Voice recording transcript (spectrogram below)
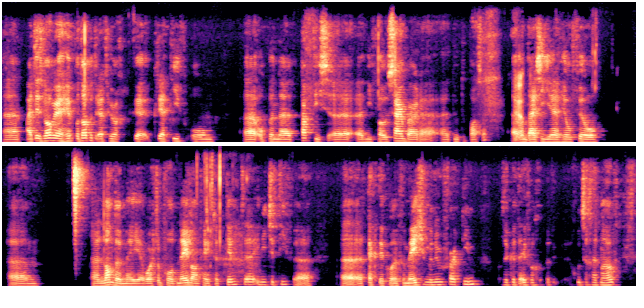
maar het is wel weer wat dat betreft heel erg creatief om op een tactisch niveau cyber toe te passen. Want daar zie je heel veel um, uh, landen mee worstelen. Bijvoorbeeld Nederland heeft het TIMT-initiatief, uh, Tactical Information Maneuver Team, als ik het even goed zeg uit mijn hoofd.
